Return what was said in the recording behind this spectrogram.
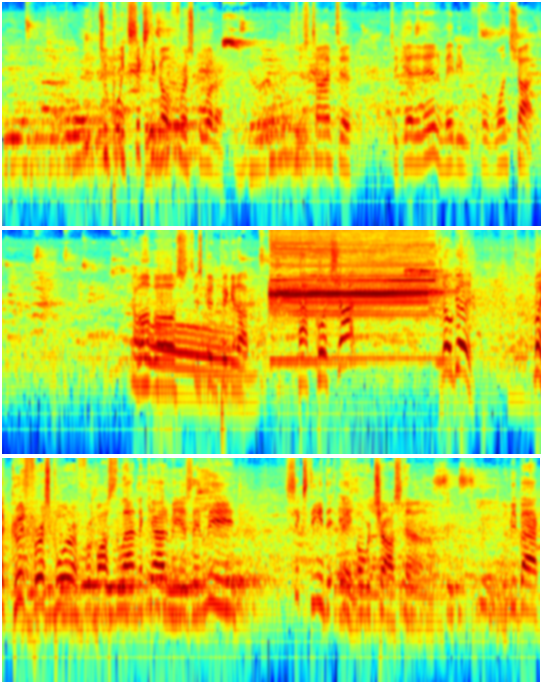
2.6 to go, first quarter. Just time to to get it in and maybe for one shot. Lombos just couldn't pick it up. Half court shot, no good. But good first quarter for Boston Latin Academy as they lead 16 to 8 over Charlestown. We'll be back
